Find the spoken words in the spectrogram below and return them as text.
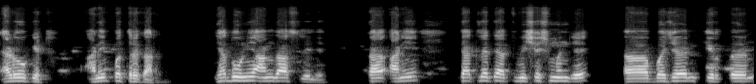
ऍडव्होकेट आणि पत्रकार ह्या दोन्ही अंग असलेले का आणि त्यातल्या त्यात विशेष म्हणजे भजन कीर्तन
